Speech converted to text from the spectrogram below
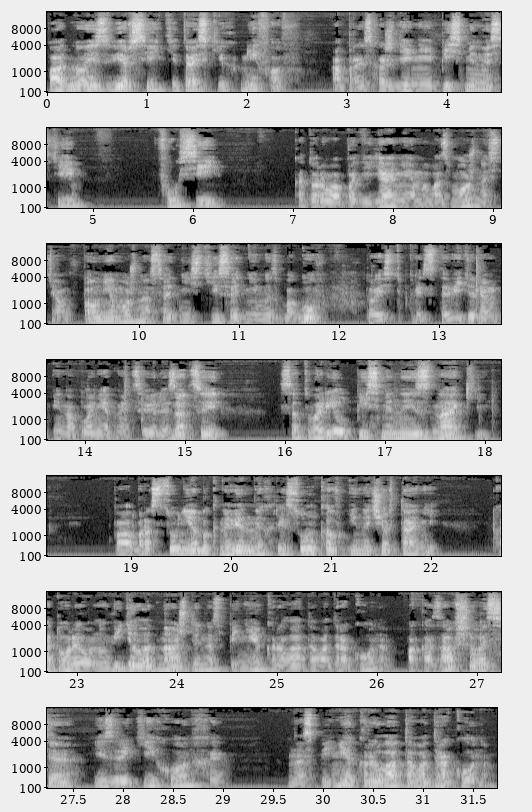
По одной из версий китайских мифов о происхождении письменности, Фуси, которого по деяниям и возможностям вполне можно соотнести с одним из богов, то есть представителем инопланетной цивилизации, сотворил письменные знаки по образцу необыкновенных рисунков и начертаний, которые он увидел однажды на спине крылатого дракона, показавшегося из реки Хуанхэ. На спине крылатого дракона.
